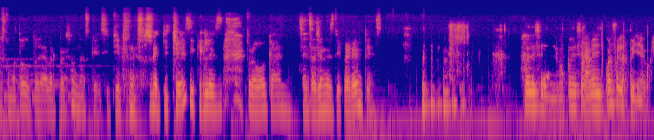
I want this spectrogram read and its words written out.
Pues como todo, puede haber personas que sí tienen esos fetiches y que les provocan sensaciones diferentes. puede ser algo, puede ser. A ver, ¿y cuál fue la tuya, güey?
